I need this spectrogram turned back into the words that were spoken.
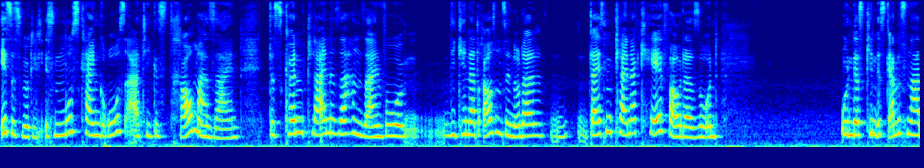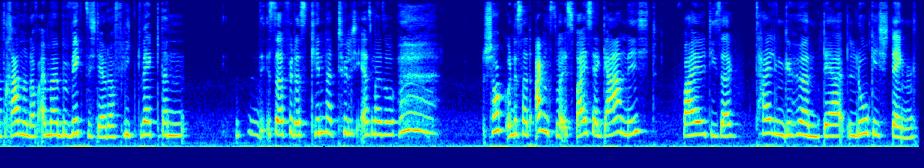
ist es wirklich. Es muss kein großartiges Trauma sein. Das können kleine Sachen sein, wo die Kinder draußen sind oder da ist ein kleiner Käfer oder so und und das Kind ist ganz nah dran und auf einmal bewegt sich der oder fliegt weg, dann ist da für das Kind natürlich erstmal so, Schock und es hat Angst, weil es weiß ja gar nicht, weil dieser Teil im Gehirn, der logisch denkt,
